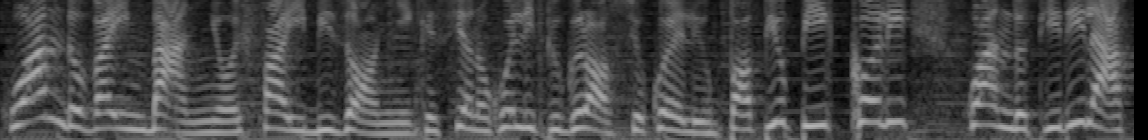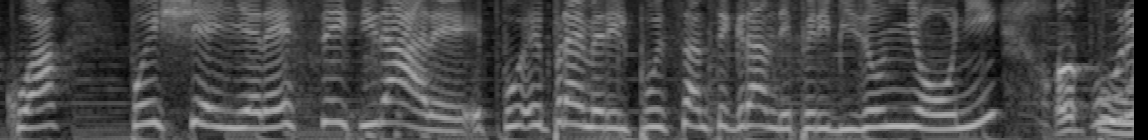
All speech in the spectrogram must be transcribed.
quando vai in bagno e fai i bisogni, che siano quelli più grossi o quelli un po' più piccoli, quando tiri l'acqua. Puoi scegliere se tirare e pu- e premere il pulsante grande per i bisognoni oppure, Oppure-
